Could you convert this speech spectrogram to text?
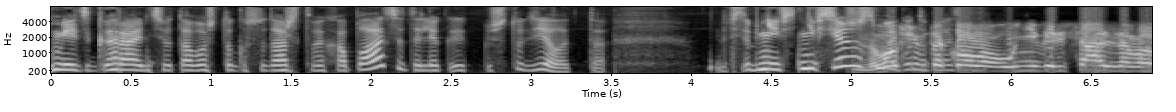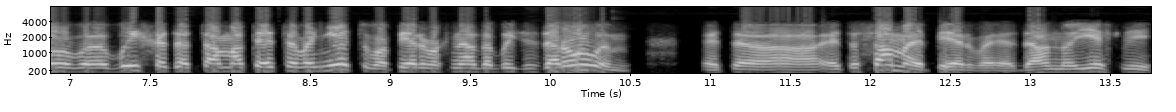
иметь гарантию того, что государство их оплатит, или что делать-то? Не, не все же Ну, в общем, такого универсального выхода там от этого нет. Во-первых, надо быть здоровым. Это, это самое первое, да, но если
